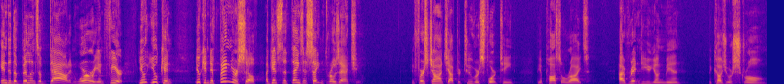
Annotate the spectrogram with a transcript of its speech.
into the villains of doubt and worry and fear. You, you can you can defend yourself against the things that Satan throws at you. In 1 John chapter 2 verse 14, the apostle writes, I've written to you young men because you are strong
